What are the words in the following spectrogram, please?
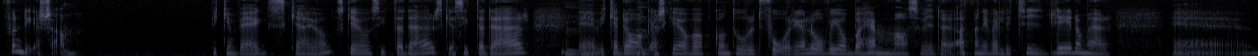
fundersam. Vilken väg ska jag? Ska jag sitta där? Ska jag sitta där? Mm. Eh, vilka dagar ska jag vara på kontoret? Får jag lov att jobba hemma? och så vidare. Att man är väldigt tydlig i de här eh,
